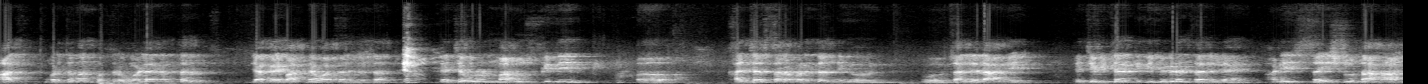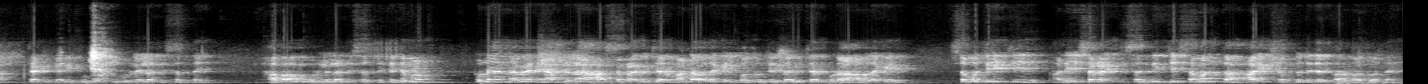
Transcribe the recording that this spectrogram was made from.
आज वर्तमानपत्र उघडल्यानंतर ज्या काही बातम्या वाचायला मिळतात त्याच्यावरून माणूस किती खालच्या स्तरापर्यंत नि- चाललेला आहे त्याचे विचार किती बिघडत चाललेले आहेत आणि सहिष्णुता हा त्या ठिकाणी कुठेच उरलेला दिसत नाही. हा भाव उरलेला दिसत नाही. त्याच्यामुळं पुन्हा नव्याने आपल्याला हा सगळा विचार मांडावा लागेल बंधुतेचा विचार पुढे आणावा लागेल. समतेची आणि सगळ्यांची संधींची समानता हा एक शब्द त्याच्यात फार महत्त्वाचा आहे.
